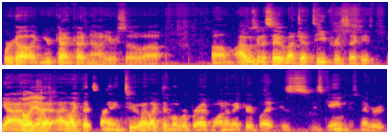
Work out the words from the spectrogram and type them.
we're got, like you're kind of cutting out here. So uh, um, I was going to say about Jeff Teague for a second. Yeah, I oh, like yeah? that. I like that signing too. I liked him over Brad Wanamaker, but his his game just never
